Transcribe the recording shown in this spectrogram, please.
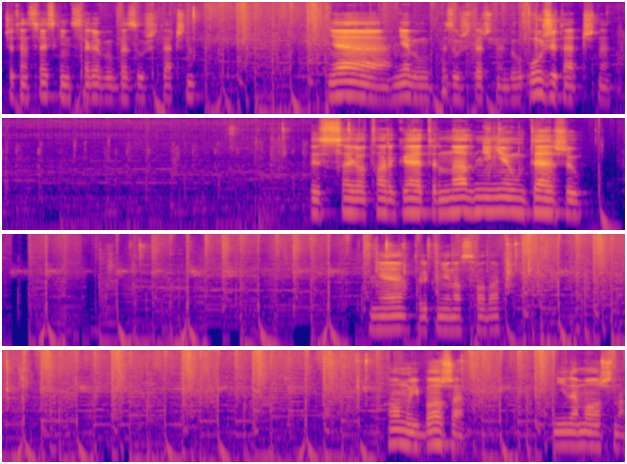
Czy ten skin serio był bezużyteczny? Nie, nie był bezużyteczny, był użyteczny. Jest serio targeter, nad mnie nie uderzył. Nie, tylko nie na schodach. O mój Boże. Ile można.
